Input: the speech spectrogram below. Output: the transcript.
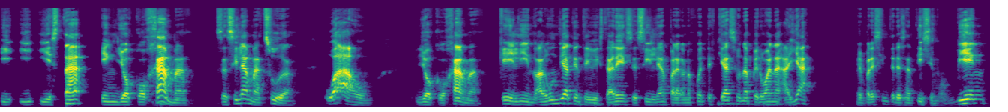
y, está en Yokohama, Cecilia Matsuda. ¡Wow! Yokohama, qué lindo. Algún día te entrevistaré, Cecilia, para que nos cuentes qué hace una peruana allá. Me parece interesantísimo. Bien,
